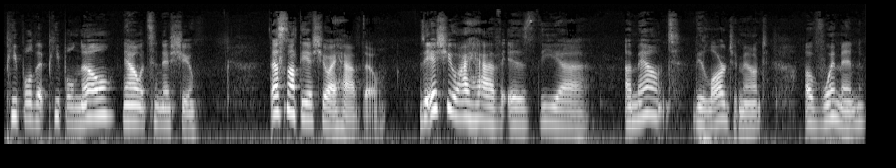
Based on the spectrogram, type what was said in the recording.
people that people know, now it's an issue. That's not the issue I have, though. The issue I have is the uh, amount, the large amount of women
